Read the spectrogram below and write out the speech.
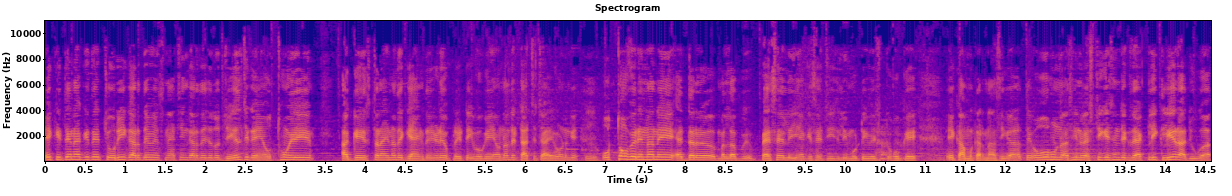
ਇਹ ਕਿਤੇ ਨਾ ਕਿਤੇ ਚੋਰੀ ਕਰਦੇ ਹੋਏ ਸਨੈਚਿੰਗ ਕਰਦੇ ਜਦੋਂ ਜੇਲ੍ਹ 'ਚ ਗਏ ਆ ਉੱਥੋਂ ਇਹ ਅੱਗੇ ਇਸ ਤਰ੍ਹਾਂ ਇਹਨਾਂ ਦੇ ਗੈਂਗ ਦੇ ਜਿਹੜੇ ਆਪਰੇਟਿਵ ਹੋ ਗਏ ਆ ਉਹਨਾਂ ਦੇ ਟੱਚ 'ਚ ਆਏ ਹੋਣਗੇ। ਉੱਥੋਂ ਫਿਰ ਇਹਨਾਂ ਨੇ ਇੱਧਰ ਮਤਲਬ ਪੈਸੇ ਲਈ ਜਾਂ ਕਿਸੇ ਚੀਜ਼ ਲਈ ਮੋਟੀਵੇਟ ਹੋ ਕੇ ਇਹ ਕੰਮ ਕਰਨਾ ਸੀਗਾ। ਤੇ ਉਹ ਹੁਣ ਅਸੀਂ ਇਨਵੈਸਟੀਗੇਸ਼ਨ 'ਚ ਐਗਜ਼ੈਕਟਲੀ ਕਲੀਅਰ ਆ ਜਾਊਗਾ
